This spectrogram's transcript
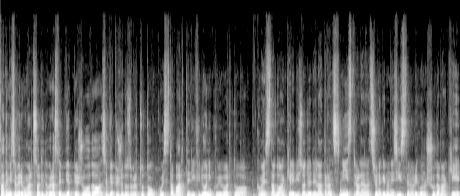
Fatemi sapere come al solito però se vi è piaciuto, se vi è piaciuto soprattutto questa parte di filoni in cui vi porto come è stato anche l'episodio della Transnistria, la nazione che non esiste, non riconosciuta ma che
